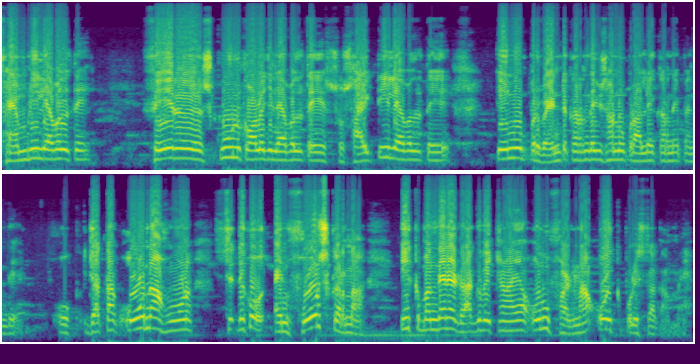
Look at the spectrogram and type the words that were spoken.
ਫੈਮਿਲੀ ਲੈਵਲ ਤੇ, ਫਿਰ ਸਕੂਲ ਕਾਲਜ ਲੈਵਲ ਤੇ ਸੁਸਾਇਟੀ ਲੈਵਲ ਤੇ ਇਹਨੂੰ ਪ੍ਰੀਵੈਂਟ ਕਰਨ ਦੇ ਵੀ ਸਾਨੂੰ ਉਪਰਾਲੇ ਕਰਨੇ ਪੈਂਦੇ ਆ। ਉਹ ਜਦ ਤੱਕ ਉਹ ਨਾ ਹੋਣ ਦੇਖੋ ਐਨਫੋਰਸ ਕਰਨਾ, ਇੱਕ ਬੰਦੇ ਨੇ ਡਰੱਗ ਵੇਚਣਾ ਆ ਉਹਨੂੰ ਫੜਨਾ, ਉਹ ਇੱਕ ਪੁਲਿਸ ਦਾ ਕੰਮ ਹੈ।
